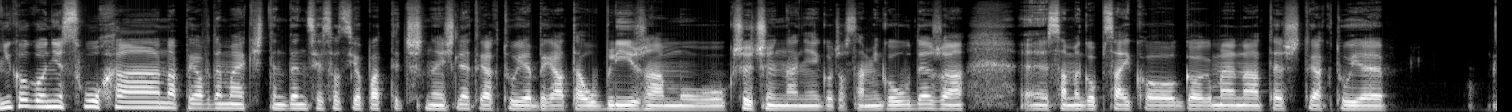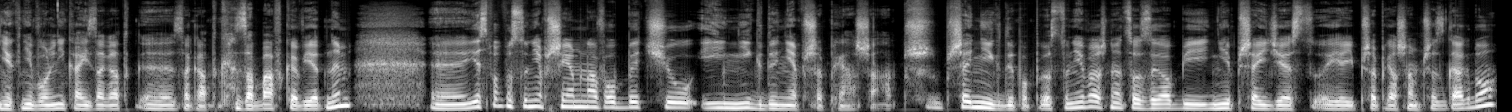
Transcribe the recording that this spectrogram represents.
Nikogo nie słucha, naprawdę ma jakieś tendencje socjopatyczne, źle traktuje brata, ubliża mu, krzyczy na niego, czasami go uderza. E, samego Psycho Gormana też traktuje jak niewolnika i zagadkę, e, zagadkę, zabawkę w jednym, e, jest po prostu nieprzyjemna w obyciu i nigdy nie przeprasza. Przenigdy po prostu. Nieważne co zrobi, nie przejdzie jej, przepraszam, przez gardło.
